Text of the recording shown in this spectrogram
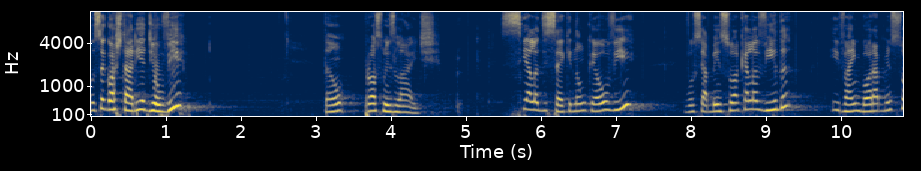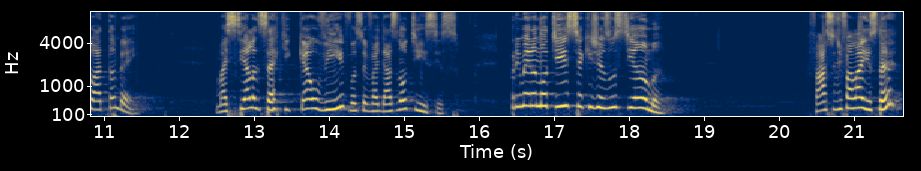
Você gostaria de ouvir? Então, próximo slide. Se ela disser que não quer ouvir, você abençoa aquela vida e vai embora abençoado também. Mas se ela disser que quer ouvir, você vai dar as notícias. Primeira notícia é que Jesus te ama. Fácil de falar isso, né?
